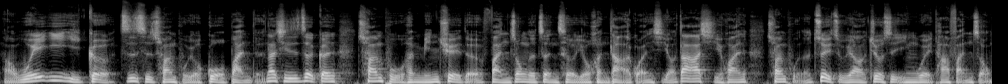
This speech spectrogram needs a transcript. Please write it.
啊，唯一一个支持川普有过半的。那其实这跟川普很明确的反中的政策有很大的关系哦，大家喜欢川普呢，最主要就是因为他反中。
